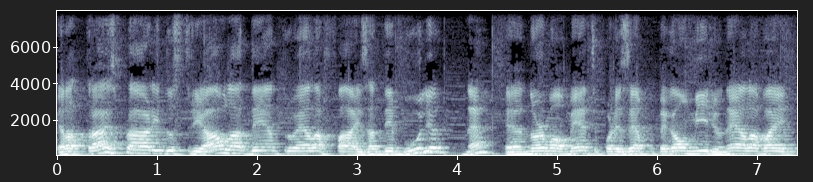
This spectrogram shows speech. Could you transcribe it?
Ela traz para a área industrial, lá dentro ela faz a debulha, né? É, normalmente, por exemplo, pegar um milho, né? Ela vai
